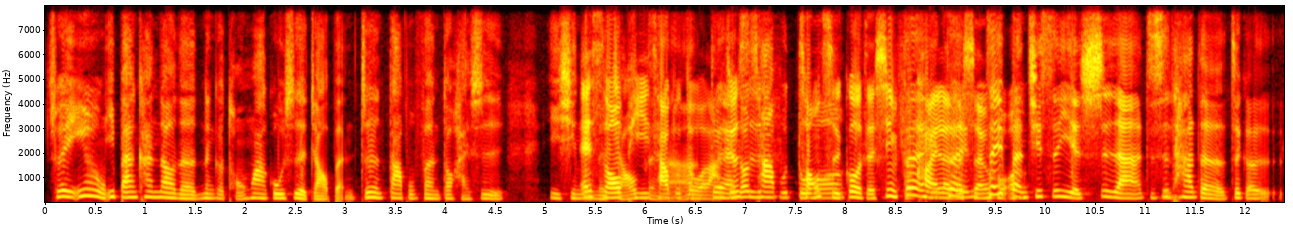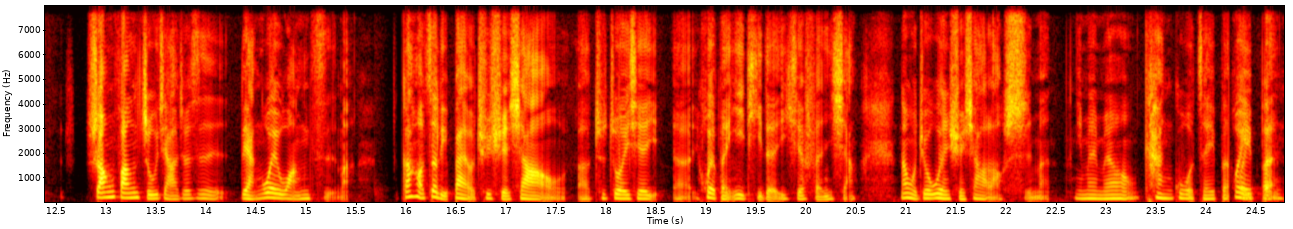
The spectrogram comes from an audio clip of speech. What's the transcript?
所以，因为我一般看到的那个童话故事的脚本，真的大部分都还是异性恋的脚本啊，SOP 差不多啦，对啊，就是都差不多，从此过着幸福快乐的生活。这一本其实也是啊，只是他的这个。双方主角就是两位王子嘛，刚好这礼拜有去学校呃去做一些呃绘本议题的一些分享，那我就问学校的老师们，你们有没有看过这一本绘本？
